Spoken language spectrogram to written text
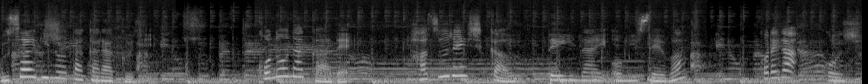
ウサギの宝くじこの中で外れしか売っていないお店は？これが今週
